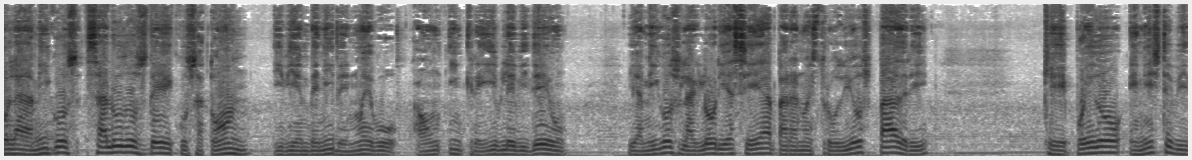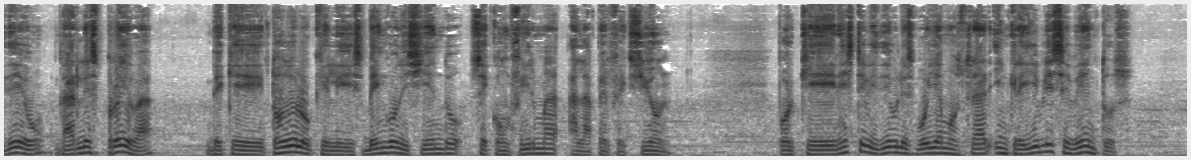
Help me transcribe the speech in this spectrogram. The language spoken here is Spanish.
Hola amigos, saludos de Cusatón y bienvenido de nuevo a un increíble video. Y amigos, la gloria sea para nuestro Dios Padre que puedo en este video darles prueba de que todo lo que les vengo diciendo se confirma a la perfección. Porque en este video les voy a mostrar increíbles eventos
